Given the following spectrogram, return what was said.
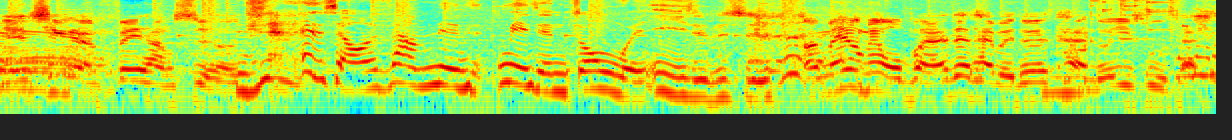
年轻人非常适合你现。在想要在他们面面前装文艺是不是？啊，没有没有，我本来在台北都会看很多艺术展。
